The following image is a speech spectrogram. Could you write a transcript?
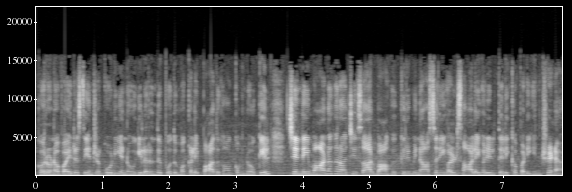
கொரோனா வைரஸ் என்ற கொடிய நோயிலிருந்து பொதுமக்களை பாதுகாக்கும் நோக்கில் சென்னை மாநகராட்சி சார்பாக கிருமி நாசினிகள் சாலைகளில் தெளிக்கப்படுகின்றன.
